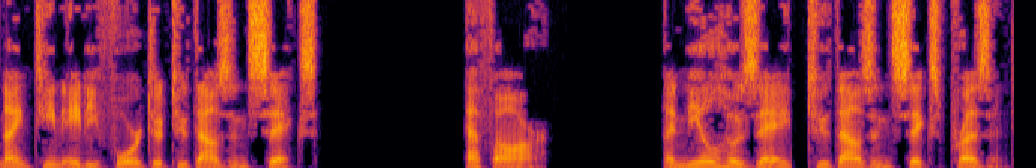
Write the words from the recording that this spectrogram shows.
1984–2006 Fr. Anil Jose, 2006–present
